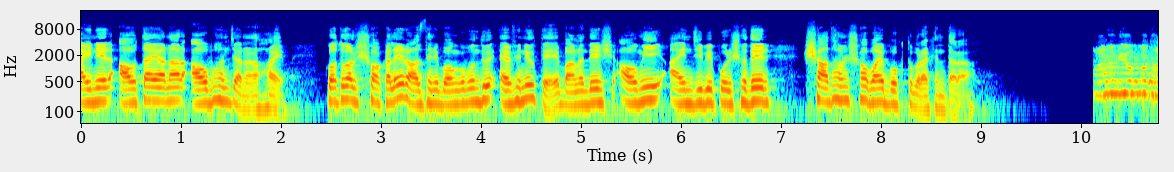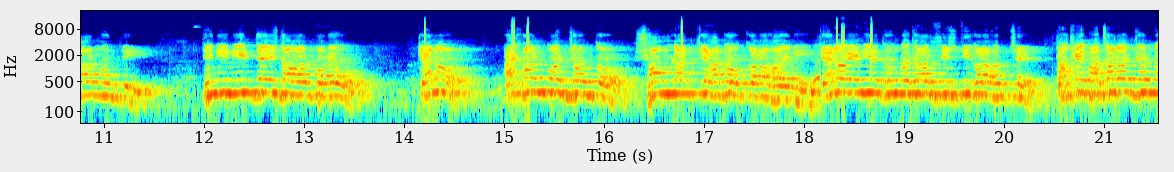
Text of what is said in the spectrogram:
আইনের আওতায় আনার আহ্বান জানানো হয়। গতকাল সকালে রাজধানী বঙ্গবন্ধু অ্যাভিনিউতে বাংলাদেশ আওয়ামী আইনজীবী পরিষদের সাধারণ সভায় বক্তব্য রাখেন তারা। মাননীয় প্রধানমন্ত্রী, তিনি নির্দেশ দেওয়ার পরেও কেন এখন পর্যন্ত সম্রাটকে আটক করা হয়নি? কেন এ নিয়ে ধূম্রজাল সৃষ্টি করা হচ্ছে? তাকে বাঁচানোর জন্য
